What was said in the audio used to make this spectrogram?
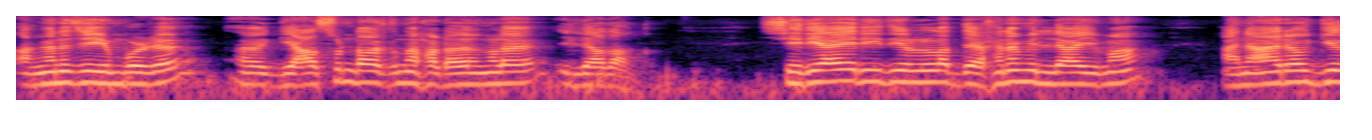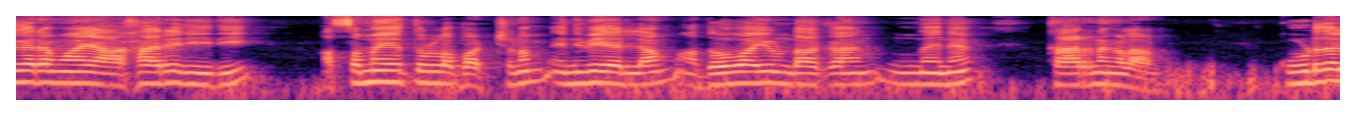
അങ്ങനെ ചെയ്യുമ്പോൾ ഗ്യാസ് ഉണ്ടാക്കുന്ന ഘടകങ്ങളെ ഇല്ലാതാക്കും. ശരിയായ രീതിയിലുള്ള ദഹനമില്ലായ്മ അനാരോഗ്യകരമായ ആഹാര രീതി അസമയത്തുള്ള ഭക്ഷണം എന്നിവയെല്ലാം അധോവായി ഉണ്ടാക്കുന്നതിന് കാരണങ്ങളാണ്. കൂടുതൽ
